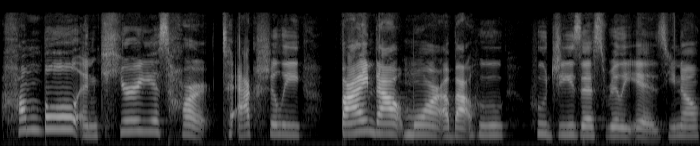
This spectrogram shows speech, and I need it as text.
humble and curious heart to actually find out more about who, who Jesus really is. You know,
